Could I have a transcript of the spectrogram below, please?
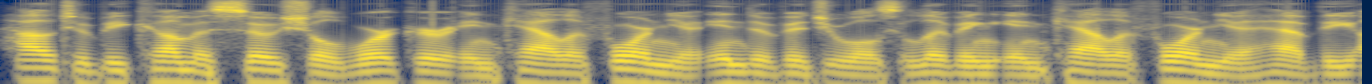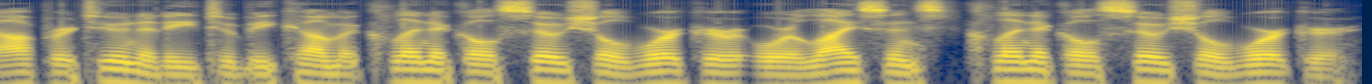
How to become a social worker in California Individuals living in California have the opportunity to become a clinical social worker or licensed clinical social worker.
